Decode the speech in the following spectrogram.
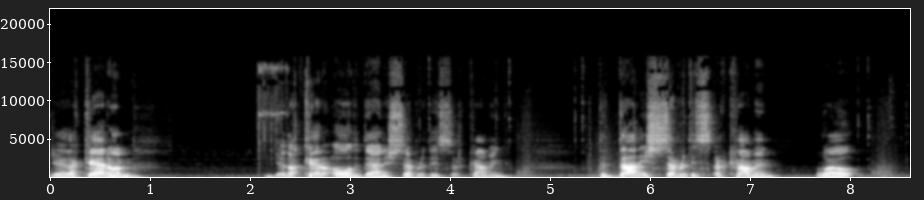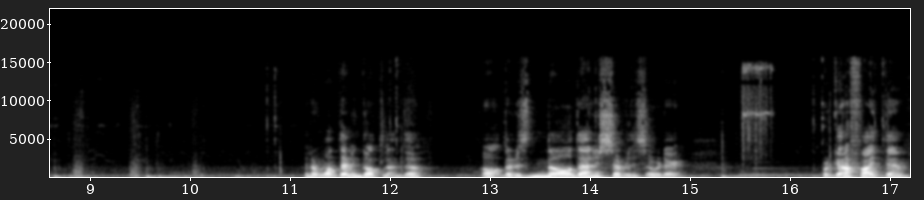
Get a cannon. Get a cannon. Oh, the Danish separatists are coming. The Danish separatists are coming. Well... I don't want them in Gotland, though. Oh, there is no Danish separatists over there. We're gonna fight them.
